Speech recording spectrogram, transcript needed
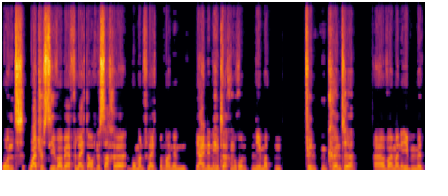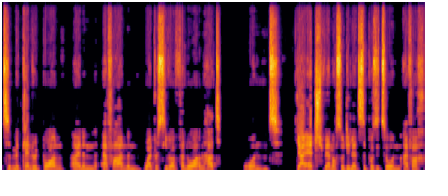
Und Wide Receiver wäre vielleicht auch eine Sache, wo man vielleicht nochmal in den, ja, in den hinteren Runden jemanden finden könnte, äh, weil man eben mit, mit Kendrick Bourne einen erfahrenen Wide Receiver verloren hat. Und ja, Edge wäre noch so die letzte Position, einfach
